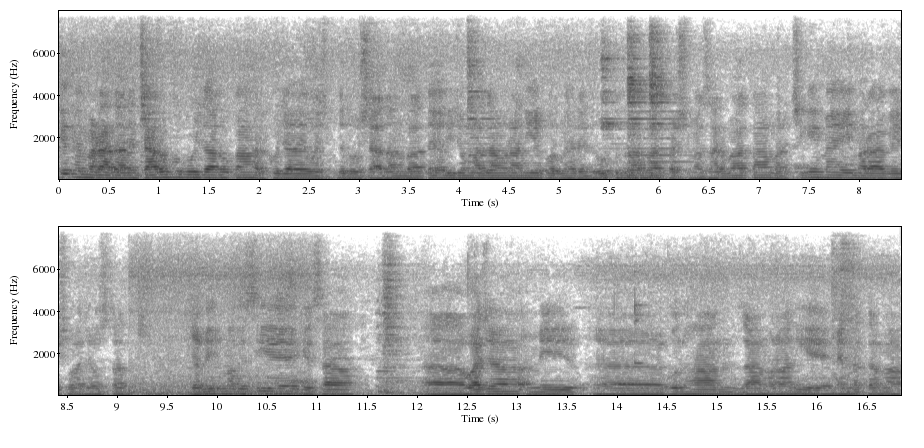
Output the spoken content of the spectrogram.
کے میں مڑا داریں، چاروں کو کوئی داروں کا ہر کو جائے، وشت دل و شادان بات ہے علی جمعہ زامرانی پر مہر درود بات، پشمہ سر باتا مرچگی میں ای مراگش واجہ استاد جمیل مغسی ہے، کیسا واجہ امیر گلہان زامرانی ہے، محنت ما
